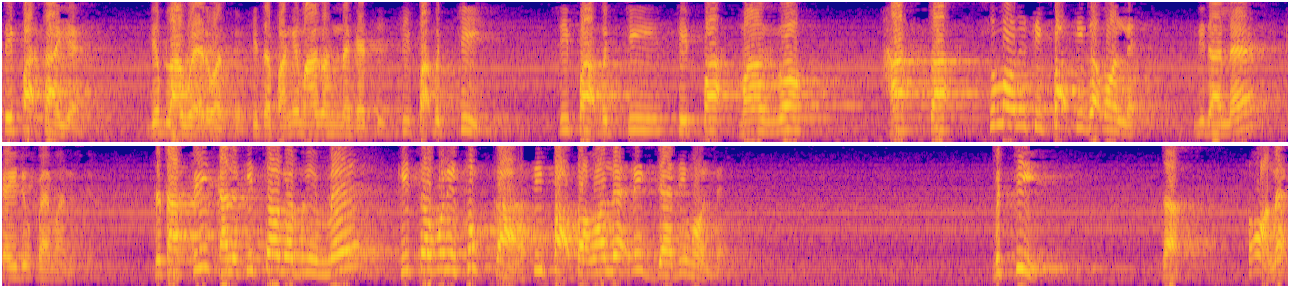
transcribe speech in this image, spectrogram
sifat saya. Dia berlawan waktu. Kita panggil marah negatif, sifat benci. Sifat benci, sifat marah, hasad, semua ni sifat tidak molek di dalam kehidupan manusia. Tetapi kalau kita orang beriman, kita boleh tukar sifat tak molek ni jadi molek. Benci. Tak. Molek.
